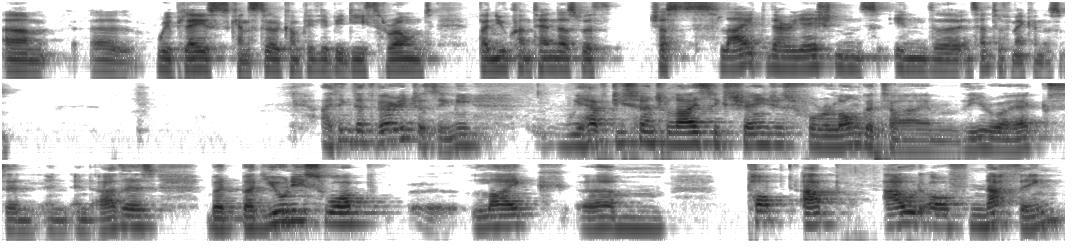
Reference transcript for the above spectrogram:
um, uh, replaced, can still completely be dethroned by new contenders with just slight variations in the incentive mechanism. I think that's very interesting. I mean, we have decentralized exchanges for a longer time, 0x and, and, and others, but but Uniswap, uh, like, um, popped up out of nothing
